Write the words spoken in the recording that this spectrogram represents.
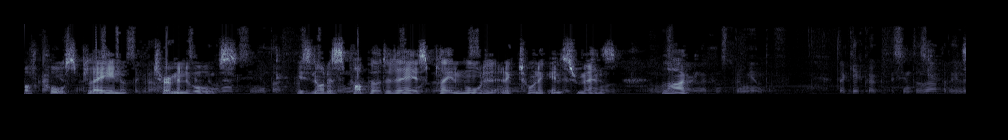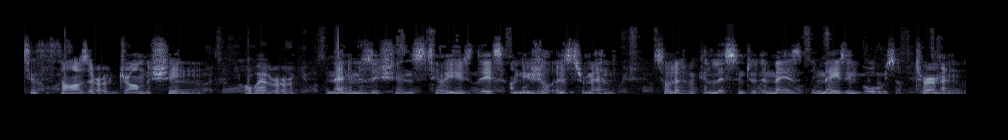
Of course, playing Vox is not as popular today as playing modern electronic instruments like synthesizer or drum machine. However, many musicians still use this unusual instrument so that we can listen to the amazing voice of Termen.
